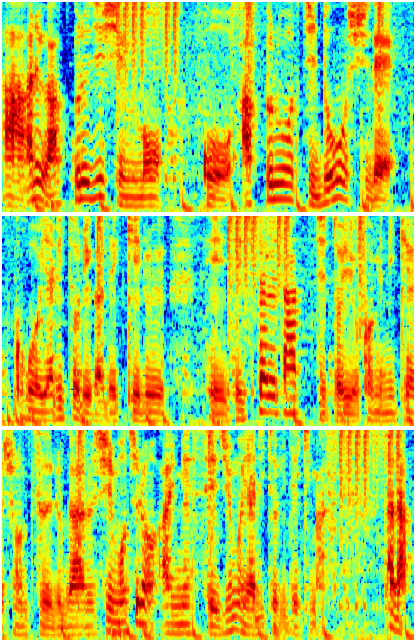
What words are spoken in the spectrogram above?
ああるいは Apple 自身もこう Apple Watch 同士でこうやり取りができる、えデジタルタッチというコミュニケーションツールがあるしもちろん iMessage もやり取りできますただ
